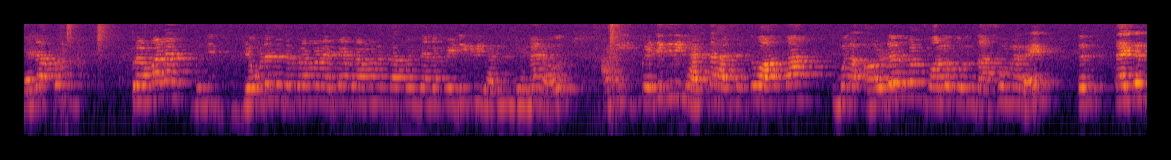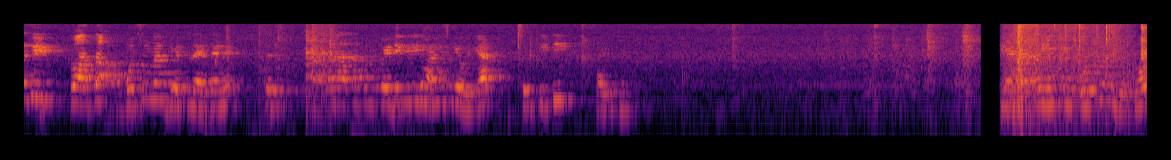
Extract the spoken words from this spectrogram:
याला आपण प्रमाणात म्हणजे जेवढं त्याचं प्रमाण आहे त्या प्रमाणात आपण त्याला पेडिग्री घालून घेणार आहोत. आणि पेडिग्री घालता घालता तो आता तुम्हाला ऑर्डर पण फॉलो करून दाखवणार आहे. तर टायगर सीट तो आता बसूनच घेतला आहे त्याने. तर त्याला आता आपण पेडिग्री घालून घेऊया तर किती? पाहिजे याला ओतून घेतो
